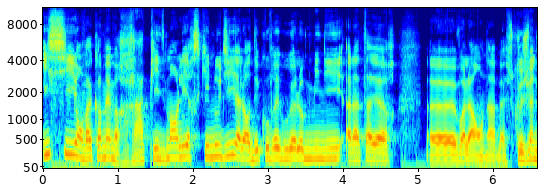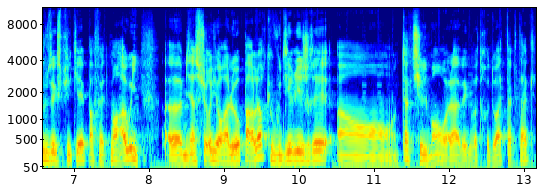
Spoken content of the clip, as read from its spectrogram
Ici, on va quand même rapidement lire ce qu'il nous dit. Alors, découvrez Google Home Mini à l'intérieur. Euh, voilà, on a bah, ce que je viens de vous expliquer parfaitement. Ah oui, euh, bien sûr, il y aura le haut-parleur que vous dirigerez en tactilement, voilà, avec votre doigt, tac tac.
